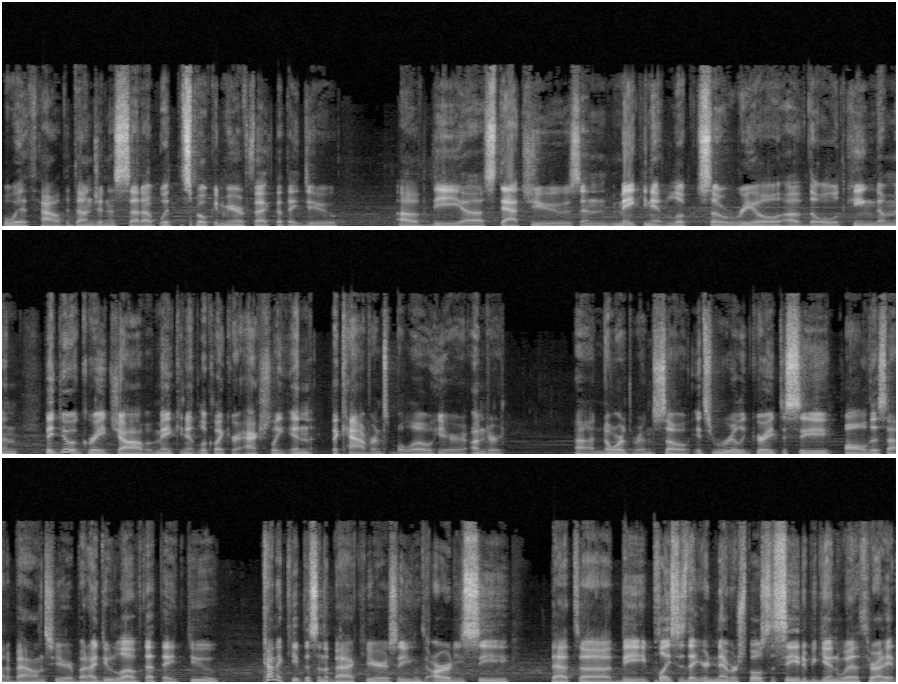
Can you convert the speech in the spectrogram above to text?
with how the dungeon is set up with the spoken mirror effect that they do of the uh, statues and making it look so real of the old kingdom. And they do a great job of making it look like you're actually in the caverns below here under uh, Northrend so it's really great to see all this out of bounds here but I do love that they do kind of keep this in the back here so you can already see that uh, the places that you're never supposed to see to begin with, right?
